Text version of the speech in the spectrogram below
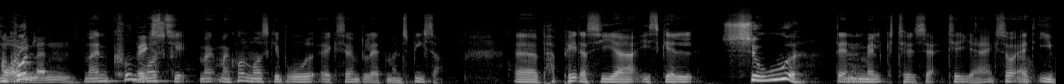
Man kunne, en eller anden man kunne, måske, man, man kunne måske bruge eksempel, at man spiser. Uh, Peter siger, I skal suge den mm. mælk til, til jer, ikke? så ja. at I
